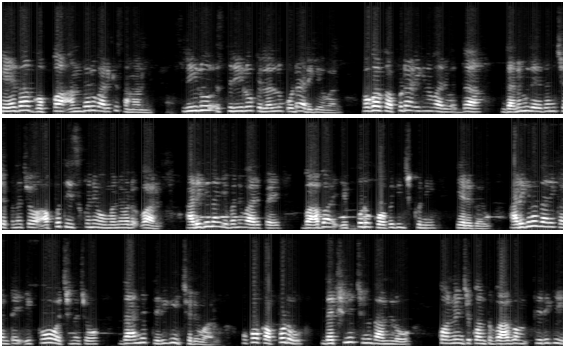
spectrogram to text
పేద గొప్ప అందరూ వారికి సమానమే. స్త్రీలు స్త్రీలు పిల్లలను కూడా అడిగేవారు. ఒక్కొక్కప్పుడు అడిగిన వారి వద్ద ధనం లేదని చెప్పినచో అప్పు తీసుకుని ఇవ్వమని వారు. అడిగిన ఇవ్వని వారిపై బాబా ఎప్పుడు కోపగించుకుని ఎరగరు. అడిగిన దానికంటే ఎక్కువ వచ్చినచో దాన్ని తిరిగి ఇచ్చేవారు. ఒక్కొక్కప్పుడు దక్షిణ ఇచ్చిన దానిలో కొన్నించి కొంత భాగం తిరిగి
